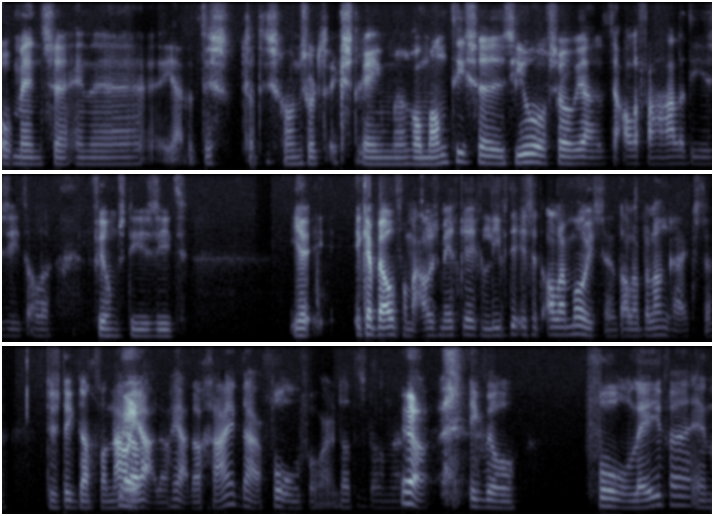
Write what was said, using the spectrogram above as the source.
op mensen. En eh, ja, dat is, dat is gewoon een soort extreem eh, romantische ziel of zo. Ja, alle verhalen die je ziet, alle films die je ziet. Je, ik heb wel van mijn ouders meegekregen, liefde is het allermooiste en het allerbelangrijkste. Dus ik dacht van, nou Ja. ja, dan, ja, dan ga ik daar vol voor. Dat is dan, eh, Ja, ik wil vol leven en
